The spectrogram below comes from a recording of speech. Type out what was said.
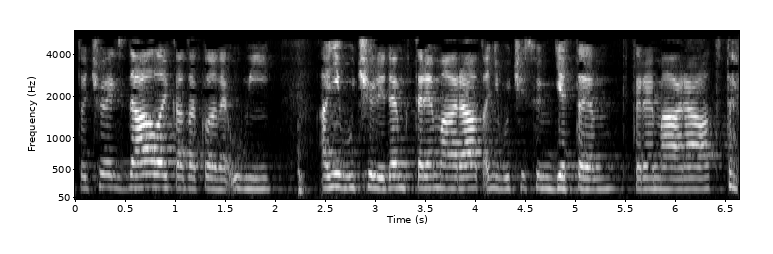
To člověk zdáleka takhle neumí ani vůči lidem, které má rád, ani vůči svým dětem, které má rád, tak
